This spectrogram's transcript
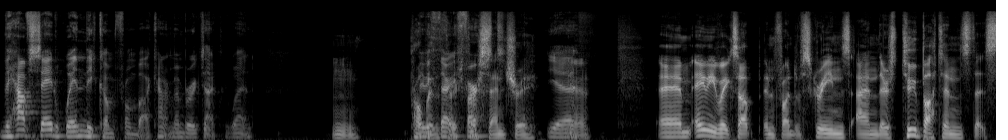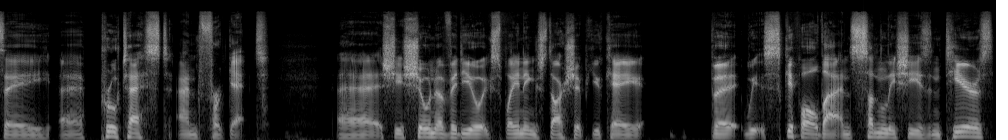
they have said when they come from, but I can't remember exactly when. Mm. Probably Maybe the 31st 31st? century. Yeah. Yeah. Um, Amy wakes up in front of screens, and there's two buttons that say uh, protest and forget. Uh, she's shown a video explaining Starship UK, but we skip all that, and suddenly she is in tears,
